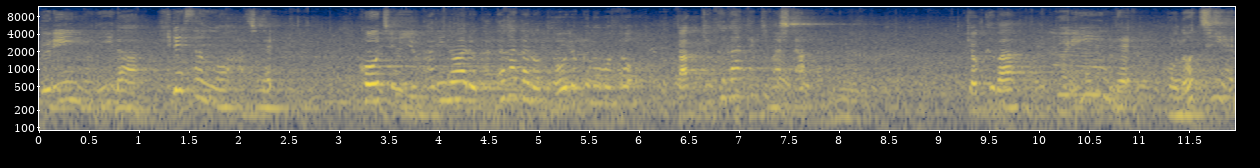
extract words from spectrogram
グリーンのリーダーヒデさんをはじめ高知にゆかりのある方々の協力のもと楽曲ができました。曲は「グリーンでこの地へ」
